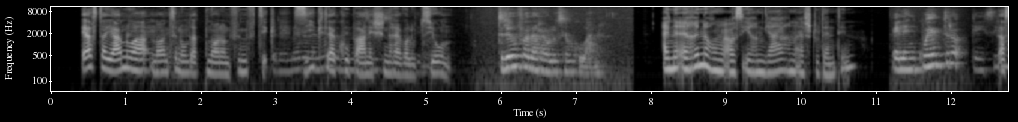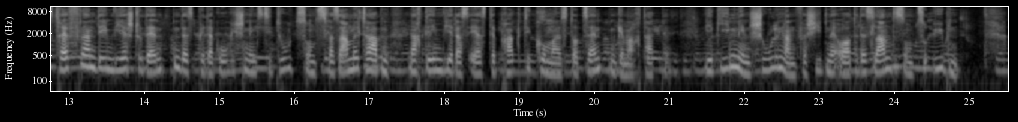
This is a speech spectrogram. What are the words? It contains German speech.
1. Januar 1959, Sieg der kubanischen Revolution. Triunfo de la Revolución Cubana. Eine Erinnerung aus Ihren Jahren als Studentin? Das Treffen, an dem wir Studenten des Pädagogischen Instituts uns versammelt haben, nachdem wir das erste Praktikum als Dozenten gemacht hatten. Wir gingen in Schulen an verschiedene Orte des Landes, um zu üben.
